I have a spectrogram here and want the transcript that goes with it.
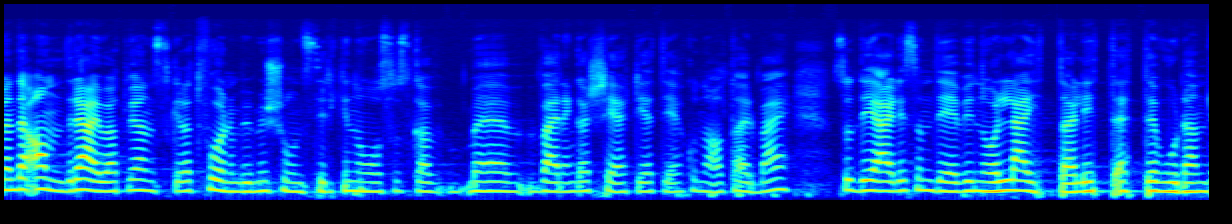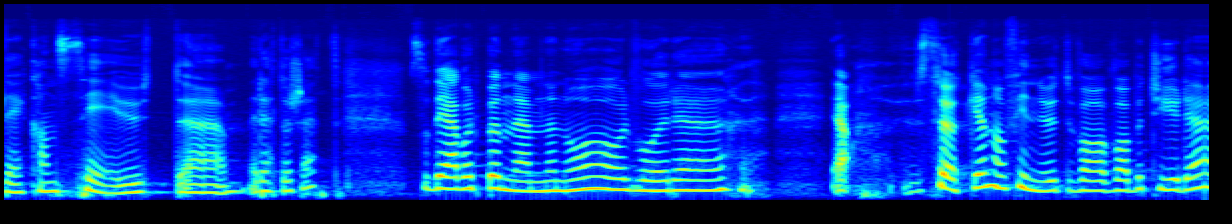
men det andre er jo at vi ønsker at Fornebu misjonskirke nå også skal eh, være engasjert i et diakonalt arbeid. Så det er liksom det vi nå leita litt etter, hvordan det kan se ut, eh, rett og slett. Så det er vårt bønneemne nå, og vår eh, ja, søken. Å finne ut hva, hva betyr det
